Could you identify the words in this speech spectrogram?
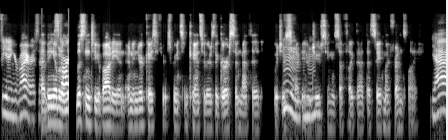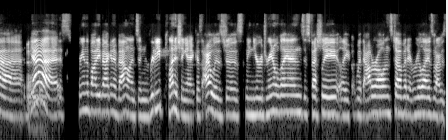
feeding your virus. Yeah, being able start- to listen to your body and, and in your case if you're experiencing cancer, there's the Gerson method which is heavy Mhm. juicing and stuff like that. That saved my friend's life. Yeah, And, uh, yeah, it's bringing the body back into balance and replenishing it. Because I was just, I mean, your adrenal glands, especially like with Adderall and stuff, I didn't realize what I was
